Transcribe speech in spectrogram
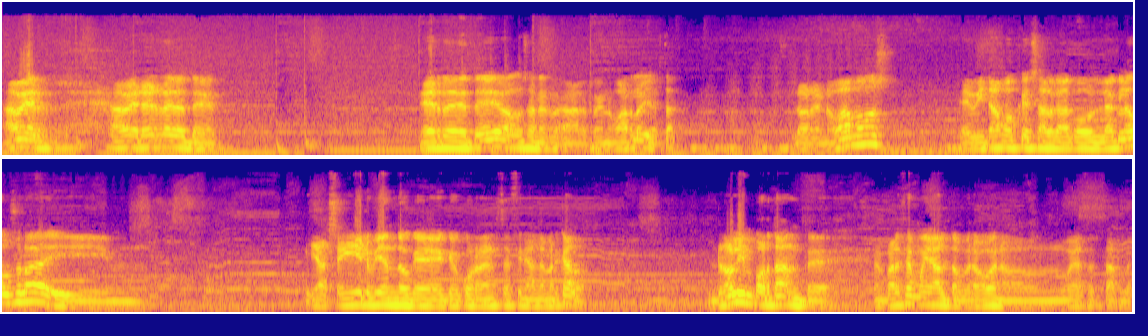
A ver, a ver, RDT. RDT, vamos a, renovarlo y ya está. Lo renovamos, evitamos que salga con la cláusula y... Y a seguir viendo qué, ocurre en este final de mercado. Rol importante. Me parece muy alto, pero bueno, voy a aceptarle.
